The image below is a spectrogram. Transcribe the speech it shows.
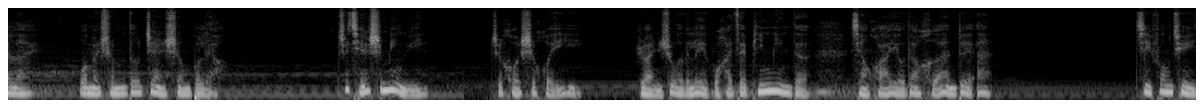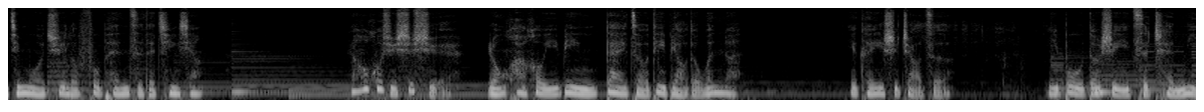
原来我们什么都战胜不了。之前是命运，之后是回忆。软弱的肋骨还在拼命的想滑游到河岸对岸，季风却已经抹去了覆盆子的清香。然后或许是雪融化后一并带走地表的温暖，也可以是沼泽，一步都是一次沉溺。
